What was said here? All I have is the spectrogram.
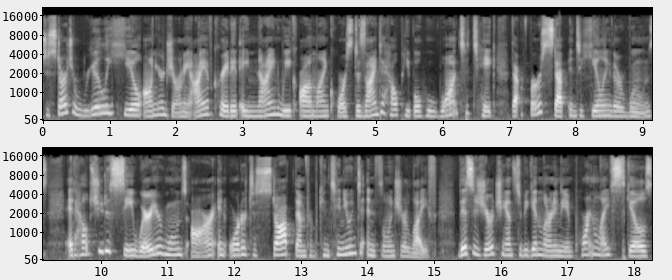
To start to really heal on your journey, I have created a nine week online course designed to help people who want to take that first step into healing their wounds. It helps you to see where your wounds are in order to stop them from continuing to influence your life. This is your chance to begin learning the important life skills skills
